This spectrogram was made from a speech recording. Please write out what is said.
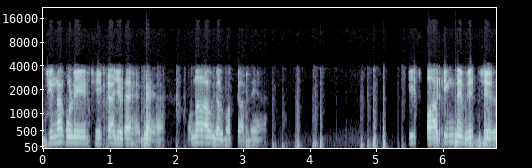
ਜਿਨ੍ਹਾਂ ਕੋਲੇ ਠੇਕਾ ਜਿਹੜਾ ਹੈਗਾ ਆ ਉਹਨਾਂ ਨਾਲ ਗੱਲਬਾਤ ਕਰਦੇ ਹਾਂ। ਇਸ ਪਾਰਕਿੰਗ ਦੇ ਵਿੱਚ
